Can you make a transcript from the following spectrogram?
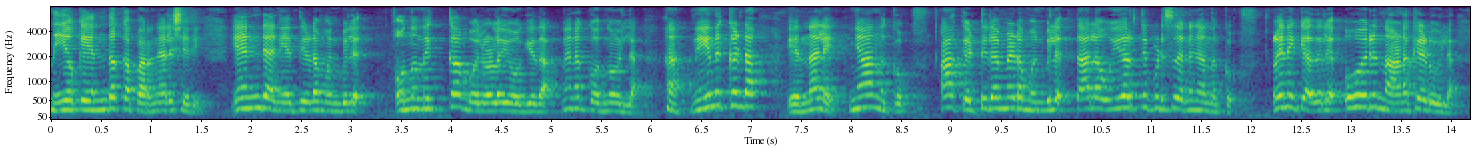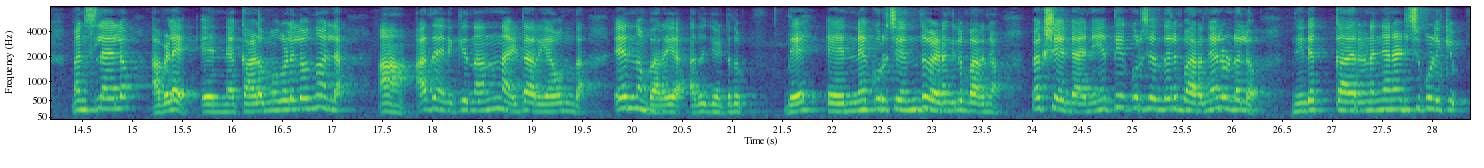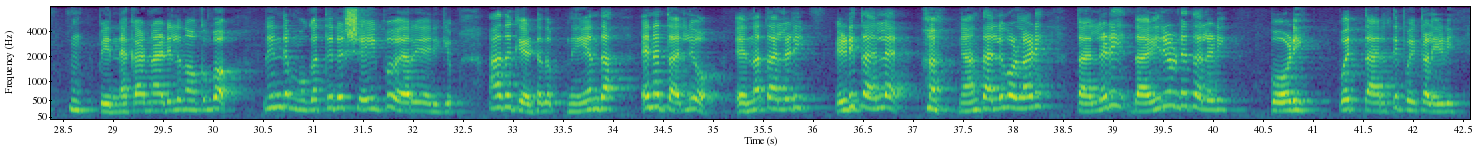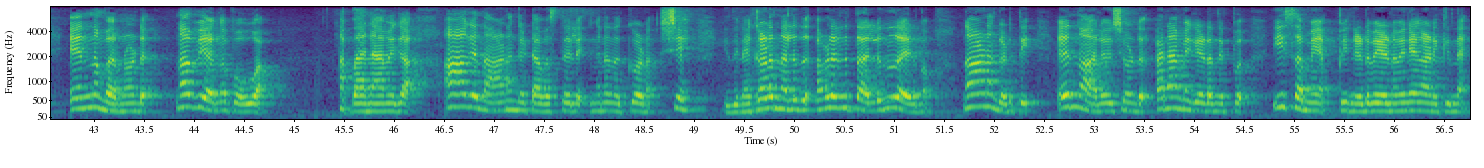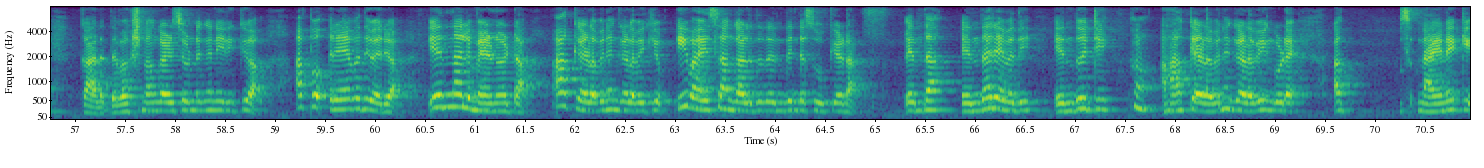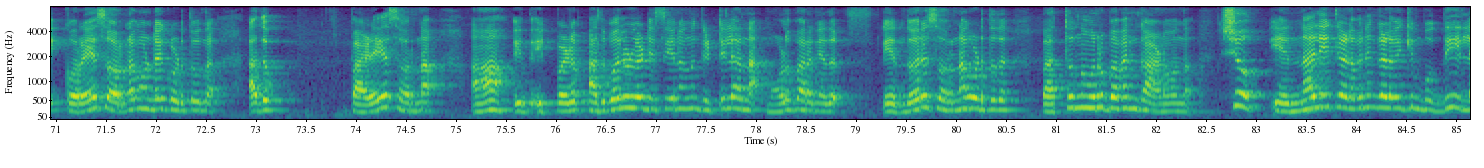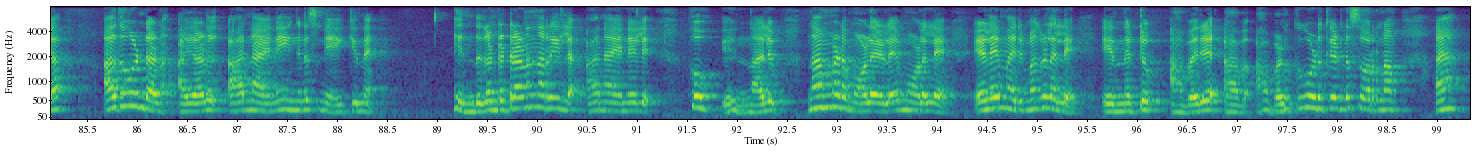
നീയൊക്കെ എന്തൊക്കെ പറഞ്ഞാലും ശരി എന്റെ അനിയത്തിയുടെ മുൻപിൽ ഒന്ന് നിൽക്കാൻ പോലുള്ള യോഗ്യത നിനക്കൊന്നുമില്ല. ഹ, നീ നിൽക്കണ്ട. എന്നാലേ ഞാൻ നിൽക്കും ആ കെട്ടിടമ്മയുടെ മുൻപിൽ തല ഉയർത്തിപ്പിടിച്ച് തന്നെ ഞാൻ നിൽക്കും എനിക്കതിൽ ഒരു നാണക്കേടുമില്ല. മനസ്സിലായല്ലോ? അവളെ എന്നെക്കാളും മുകളിലൊന്നുമല്ല. ആ അതെനിക്ക് നന്നായിട്ട് അറിയാവുന്നതാ. എന്നും പറയാ അത് കേട്ടതും. ദേ എന്നെക്കുറിച്ച് എന്ത് വേണമെങ്കിലും പറഞ്ഞോ. പക്ഷെ എന്റെ അനിയത്തിയെക്കുറിച്ച് എന്തെങ്കിലും പറഞ്ഞാലുണ്ടല്ലോ. നിന്റെ കാരണം ഞാൻ അടിച്ചു പൊളിക്കും. പിന്നെ കണ്ണാടിയിൽ നോക്കുമ്പോൾ നിന്റെ മുഖത്തിന്റെ ഷേപ്പ് വേറെയായിരിക്കും. അത് കേട്ടതും നീ എന്താ? എന്നെ തല്ലുവോ എന്നാ തല്ലടി? എടി തല്ലേ. ഞാൻ തല്ലു കൊള്ളാടി തല്ലടി ധൈര്യമുണ്ടേ തല്ലടി. പോടി പോയി തരത്തി പോയി കളിയടി. എന്നും പറഞ്ഞുകൊണ്ട് നവ്യ അങ്ങ് പോവുക. അപ്പം അനാമിക ആകെ നാണം കെട്ട അവസ്ഥയിൽ ഇങ്ങനെ നിൽക്കുവാണ് ഷേ ഇതിനേക്കാളും നല്ലത് അവൾ എന്നെ തല്ലുന്നതായിരുന്നു. നാണം കെടുത്തി. എന്നും ആലോചിച്ചുകൊണ്ട് അനാമികയുടെ നിപ്പ്. ഈ സമയം പിന്നീട് വേണുവിനെ കാണിക്കുന്നേ. കാലത്തെ ഭക്ഷണം കഴിച്ചുകൊണ്ട് ഇങ്ങനെ ഇരിക്കുക. അപ്പോൾ രേവതി വരിക എന്നാലും വേണു കേട്ടാ ആ കിളവിനും കിളവിക്കും ഈ വയസ്സാം കാലത്ത് എന്തിന്റെ സൂക്കേടാ? എന്താ? എന്താ രേവതി? എന്തു പറ്റി? ആ കിളവിനും കിളവിയും കൂടെ. നയനയ്ക്ക് കുറേ സ്വർണം കൊണ്ടുപോയി കൊടുത്തു എന്ന് അത് പഴയ സ്വർണം ആ ഇത് ഇപ്പോഴും അതുപോലുള്ള ഡിസൈനൊന്നും കിട്ടില്ല എന്നാ മോൾ പറഞ്ഞത്. എന്തോരം സ്വർണ കൊടുത്തത്. പത്ത് നൂറ് പവൻ കാണുമെന്ന്. ഷോ എന്നാൽ ഈ കിളവനും കിളവിക്കും ബുദ്ധിയില്ല. അതുകൊണ്ടാണ് അയാൾ ആ നയനെ ഇങ്ങനെ സ്നേഹിക്കുന്നത് എന്ത് കണ്ടിട്ടാണെന്നറിയില്ല ആ നയനയിൽ ഹോ എന്നാലും നമ്മുടെ മോളെ ഇളയ മോളല്ലേ ഇളയ മരുമകളല്ലേ? എന്നിട്ടും അവർ അവ അവൾക്ക് കൊടുക്കേണ്ട സ്വർണം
